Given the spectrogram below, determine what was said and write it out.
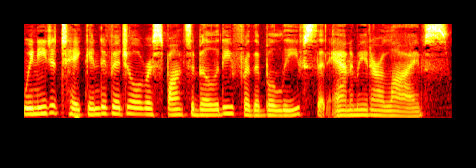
We need to take individual responsibility for the beliefs that animate our lives.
